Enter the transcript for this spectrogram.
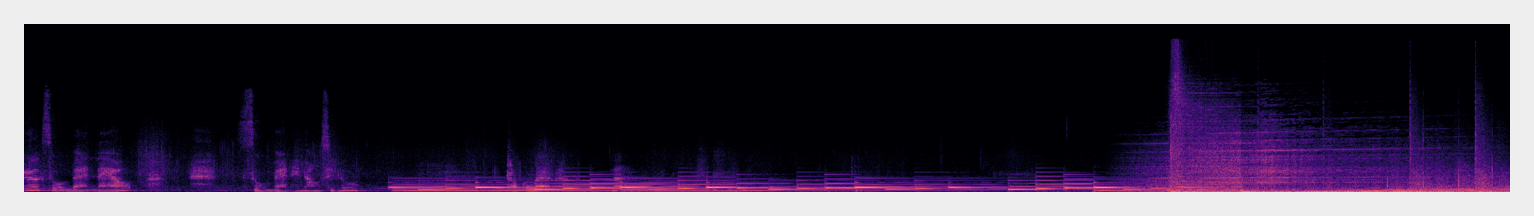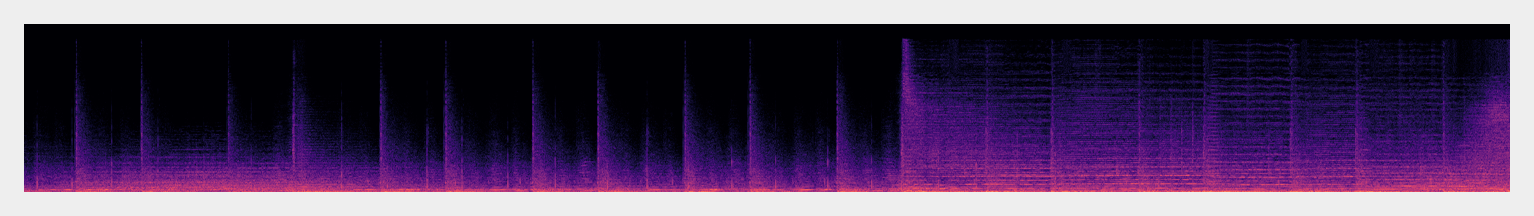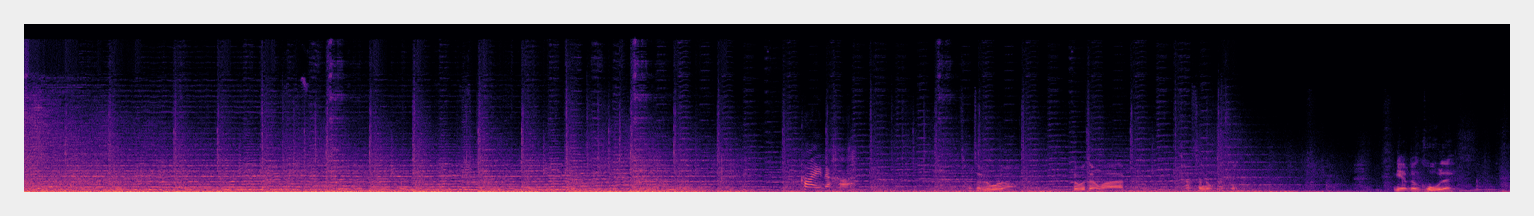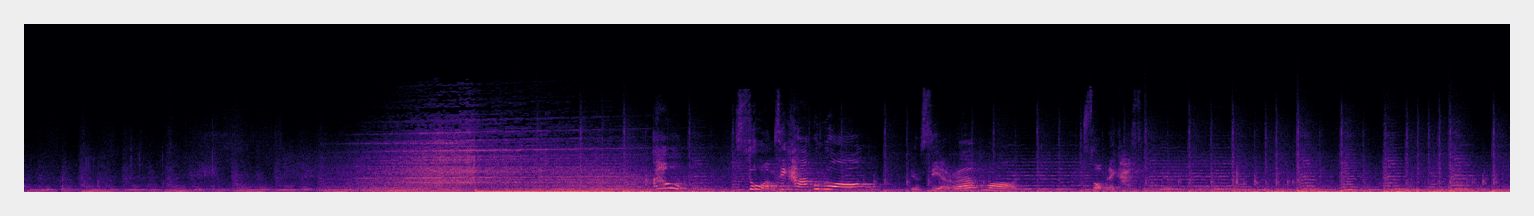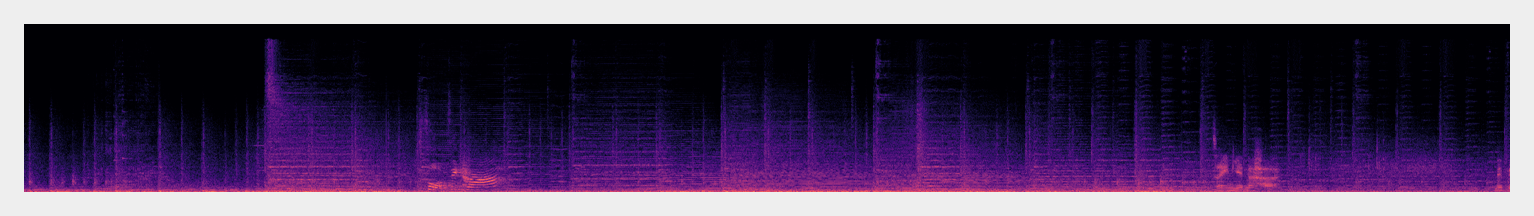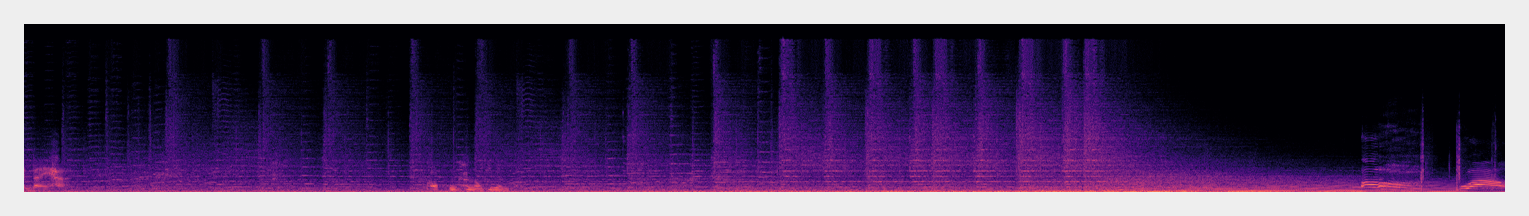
เลิกสวมแหวนแล้ว สวมแหวนให้น้องสิลูก ครับคุณแม่ ครนะคะ จะรู้เหรอ รู้แต่ว่าชักสนุกนะสิเงียบทั้งคู่เลย เอ้า สวมสิคะคุณวง เดี๋ยวเสียเลิกหมด สวมเลยค่ะสวมเลย ขอบคุณค่ะน้องเอียนโอ้ว้าว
